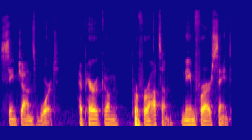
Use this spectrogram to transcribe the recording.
St. John's wort, Hypericum perforatum, named for our saint.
